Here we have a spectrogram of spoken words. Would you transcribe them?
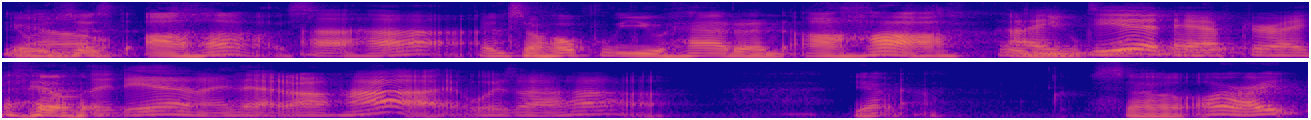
it was just ahas. Aha. and so hopefully you had an aha. I you- did after I filled it in. I thought, aha, it was aha. Yep. So, all right.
